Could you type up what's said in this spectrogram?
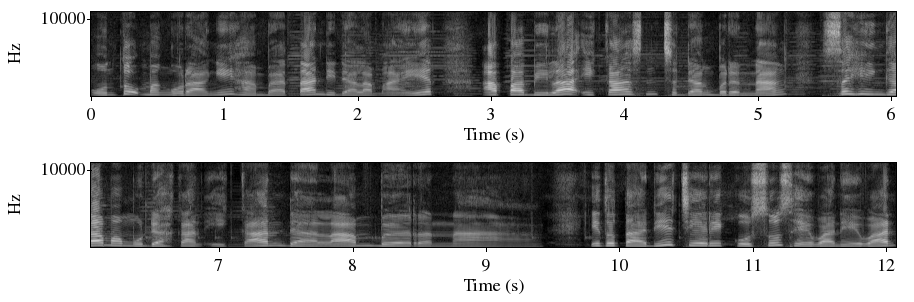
untuk mengurangi hambatan di dalam air apabila ikan sedang berenang sehingga memudahkan ikan dalam berenang. Itu tadi ciri khusus hewan-hewan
